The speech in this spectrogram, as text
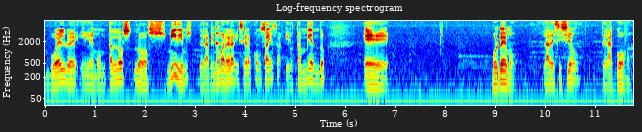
vuelve y le montan los, los mediums de la misma manera que hicieron con Sainz. Aquí lo están viendo. Eh, volvemos. La decisión de la goma.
